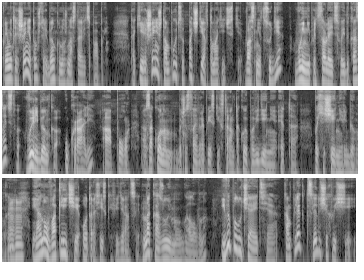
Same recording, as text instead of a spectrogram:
примет решение о том, что ребенка нужно оставить с папой. Такие решения штампуются почти автоматически. Вас нет в суде, вы не представляете свои доказательства, вы ребенка украли, а по законам большинства европейских стран такое поведение это похищение ребенка, угу. и оно, в отличие от Российской Федерации, наказуемо уголовно. И вы получаете комплект следующих вещей.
